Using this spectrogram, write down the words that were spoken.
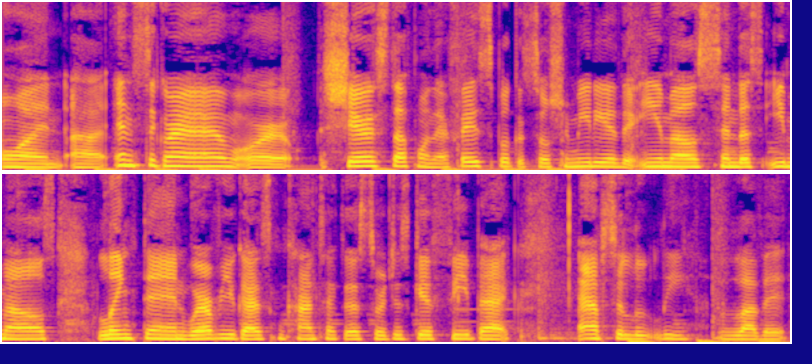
on uh, Instagram or share stuff on their Facebook or social media, their emails, send us emails, LinkedIn, wherever you guys can contact us or just give feedback. Absolutely love it.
